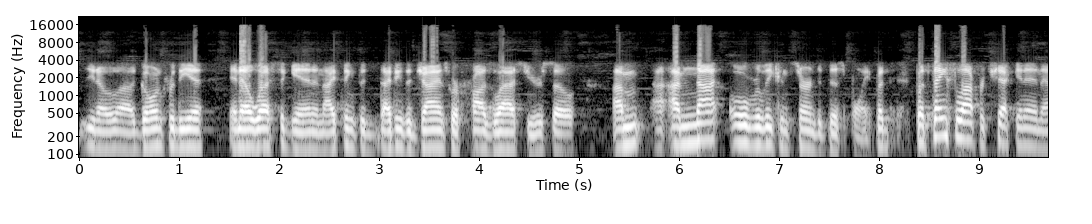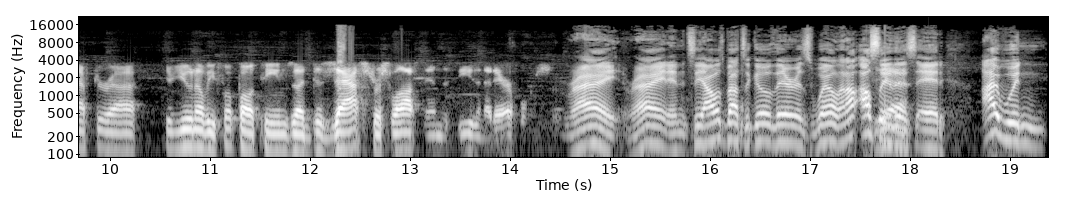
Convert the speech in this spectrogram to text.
you know uh, going for the uh, NL West again. And I think the I think the Giants were frauds last year, so I'm I'm not overly concerned at this point. But but thanks a lot for checking in after uh, your UNLV football team's uh, disastrous loss to end the season at Air Force. Right, right. And see, I was about to go there as well. And I'll, I'll say Yeah. this, Ed. I wouldn't,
